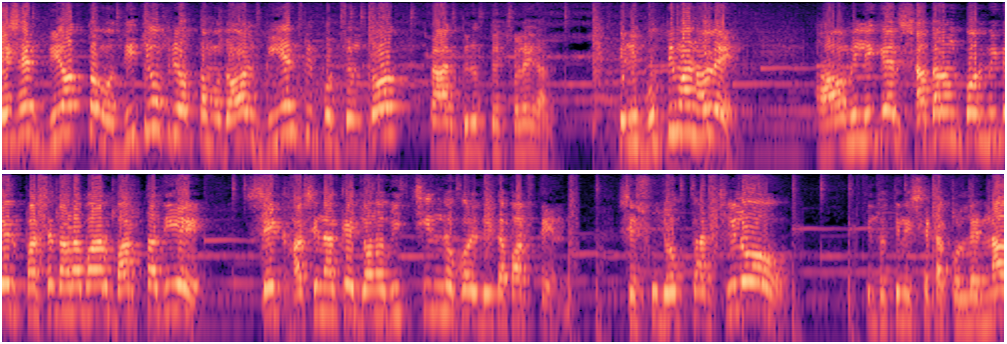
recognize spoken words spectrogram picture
দেশের বৃহত্তম, দ্বিতীয় বৃহত্তম দল বিএনপি পর্যন্ত তার বিরুদ্ধে চলে গেল। তিনি বুদ্ধিমান হলে আওয়ামী লীগের সাধারণ কর্মীদের পাশে দাঁড়াবার বার্তা দিয়ে শেখ হাসিনাকে জনবিচ্ছিন্ন করে দিতে পারতেন। সে সুযোগ তার ছিল, কিন্তু তিনি সেটা করলেন না।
